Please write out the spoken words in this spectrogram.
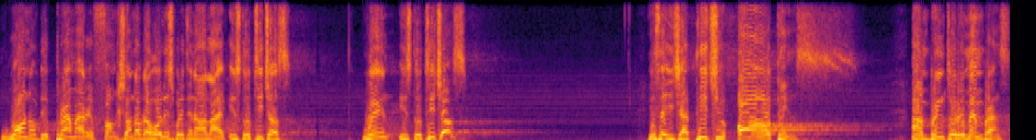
One of the primary function of the Holy Spirit in our life is to teach us. When is to teach us? He said, He shall teach you all things and bring to remembrance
